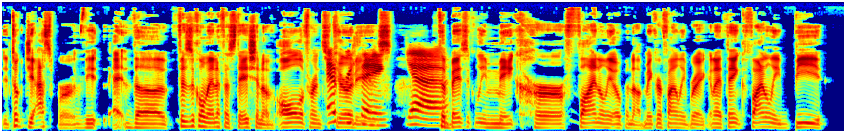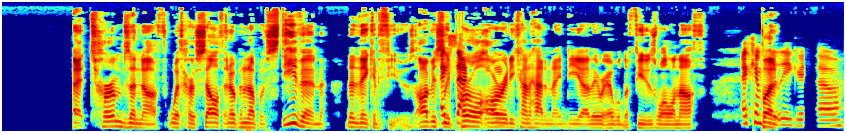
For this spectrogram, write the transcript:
it took Jasper the the physical manifestation of all of her insecurities Everything. Yeah. to basically make her finally open up, make her finally break, and I think finally be at terms enough with herself and open up with Steven that they could fuse. Obviously, Pearl already kind of had an idea; they were able to fuse well enough. I completely agree, though.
